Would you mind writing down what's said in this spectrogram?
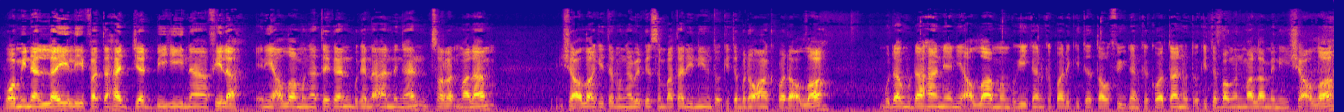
wa minal laili fatahajjad bihi nafilah ini Allah mengatakan berkenaan dengan solat malam insyaallah kita mengambil kesempatan ini untuk kita berdoa kepada Allah Mudah-mudahan ini Allah memberikan kepada kita taufik dan kekuatan untuk kita bangun malam ini insya-Allah.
